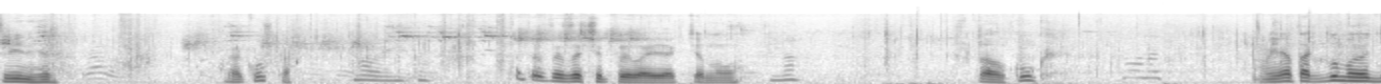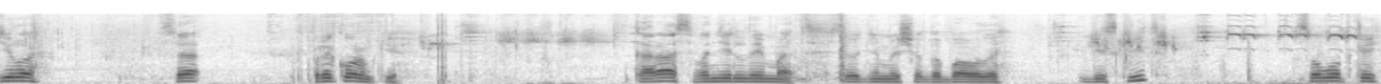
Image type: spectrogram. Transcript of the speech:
Свінгер. Ракушка? Маленька. А то ти зачепила як тягнула. Да. Став кук. Я так думаю, діло це прикормки. Карась ванільний мед. Сьогодні ми ще додали бісквіт солодкий.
